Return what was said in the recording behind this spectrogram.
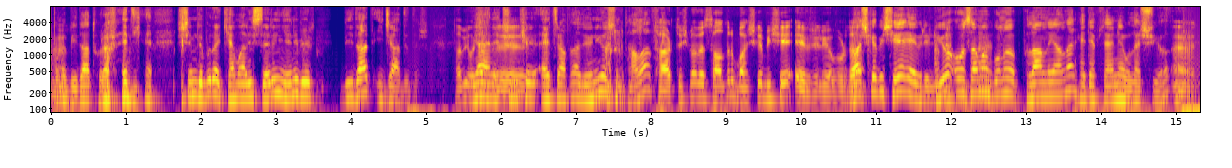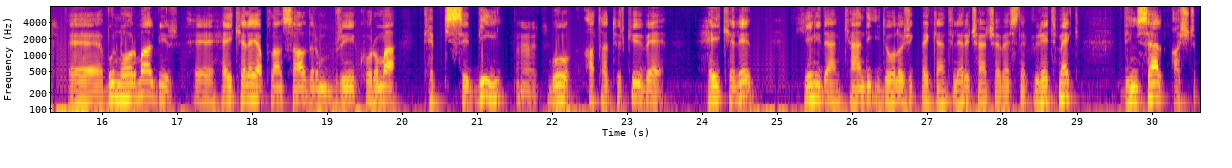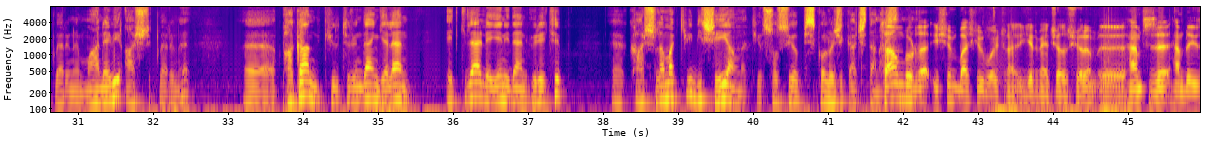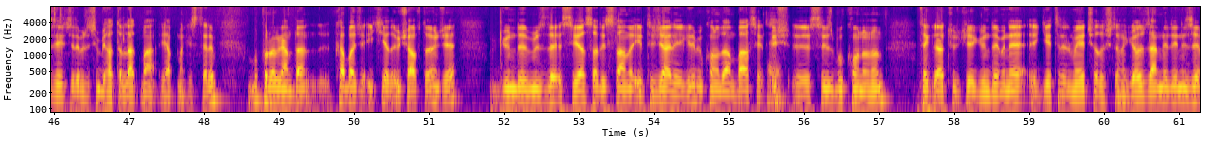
Bunu Evet. bidat hurafe diye. Şimdi bu da Kemalistlerin yeni bir bidat icadıdır. Tabii hocam. yani e, çünkü etrafına dönüyorsun tavaf tartışma ve saldırı başka bir şeye evriliyor burada. başka bir şeye evriliyor. O zaman Evet. bunu planlayanlar hedeflerine ulaşıyor. Evet. Ee, bu normal bir e, heykele yapılan saldırıyı koruma tepkisi değil. Evet. Bu Atatürk'ü ve heykeli yeniden kendi ideolojik beklentileri çerçevesinde üretmek, dinsel açlıklarını, manevi açlıklarını e, pagan kültüründen gelen etkilerle yeniden üretip e, karşılamak gibi bir şeyi anlatıyor sosyo-psikolojik açıdan Tam aslında. burada işin başka bir boyutuna girmeye çalışıyorum. Ee, hem size hem de izleyicilerimiz için bir hatırlatma yapmak isterim. Bu programdan kabaca iki ya da üç hafta önce gündemimizde siyasal İslam ve irtica ile ilgili bir konudan bahsetmiş. Ee, siz bu konunun tekrar Türkiye gündemine getirilmeye çalıştığını gözlemlediğinizi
